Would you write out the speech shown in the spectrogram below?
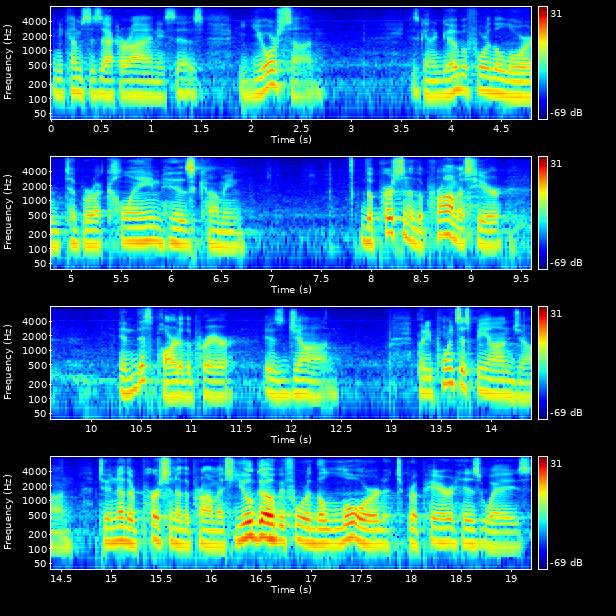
And he comes to Zechariah and he says, Your son is going to go before the Lord to proclaim his coming. The person of the promise here in this part of the prayer is John. But he points us beyond John to another person of the promise. You'll go before the Lord to prepare his ways.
